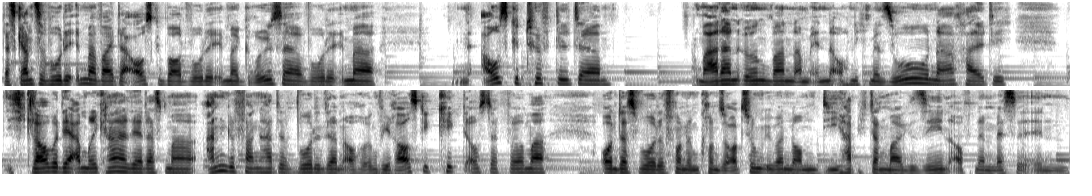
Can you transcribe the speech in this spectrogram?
das Ganze wurde immer weiter ausgebaut, wurde immer größer, wurde immer ausgetüftelter, war dann irgendwann am Ende auch nicht mehr so nachhaltig. ich glaube, der Amerikaner, der das mal angefangen hatte, wurde dann auch irgendwie rausgekickt aus der Firma. Und das wurde von einem Konsortium übernommen. Die habe ich dann mal gesehen auf einer Messe in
